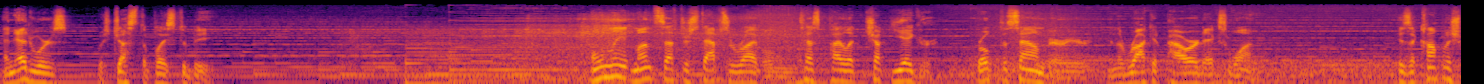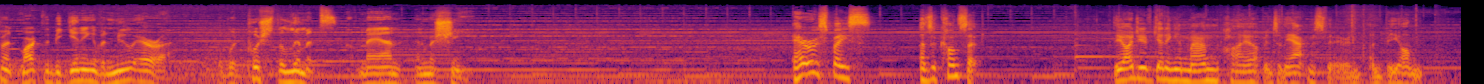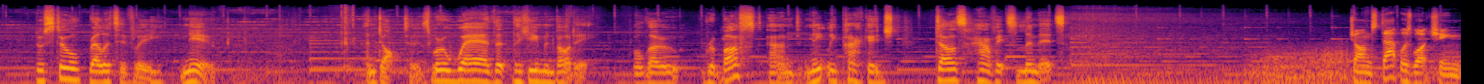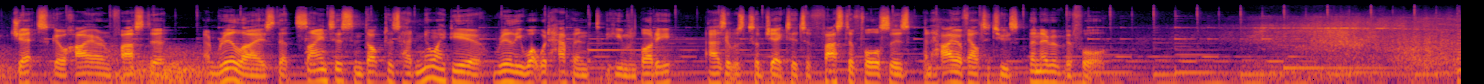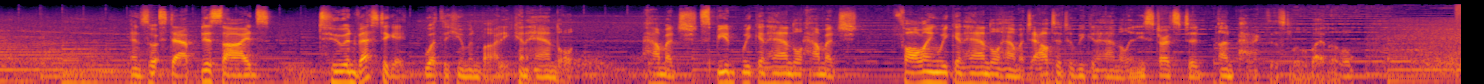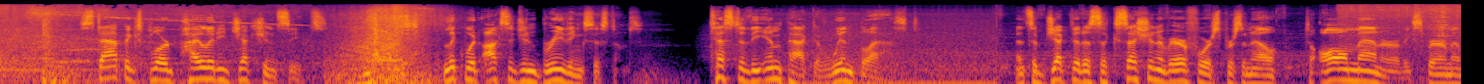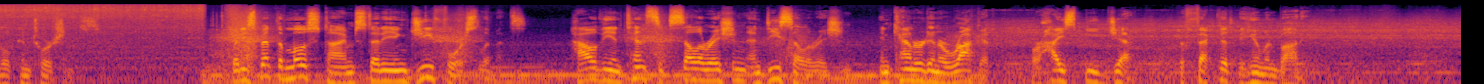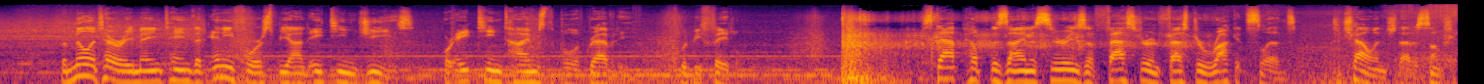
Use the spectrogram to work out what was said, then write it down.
and Edwards was just the place to be. Only months after Stapp's arrival, test pilot Chuck Yeager broke the sound barrier in the rocket-powered X-1. His accomplishment marked the beginning of a new era that would push the limits of man and machine. Aerospace as a concept, the idea of getting a man high up into the atmosphere and, and beyond was still relatively new. And doctors were aware that the human body, although robust and neatly packaged, does have its limits. John Stapp was watching jets go higher and faster and realized that scientists and doctors had no idea really what would happen to the human body as it was subjected to faster forces and higher altitudes than ever before. And so Stapp decides to investigate what the human body can handle, how much speed we can handle, how much falling we can handle, how much altitude we can handle, and he starts to unpack this little by little. Stapp explored pilot ejection seats, liquid oxygen breathing systems, tested the impact of wind blast, and subjected a succession of Air Force personnel to all manner of experimental contortions. But he spent the most time studying G-force limits, how the intense acceleration and deceleration encountered in a rocket or high-speed jet affected the human body. The military maintained that any force beyond 18 Gs, or 18 times the pull of gravity, would be fatal. Stapp helped design a series of faster and faster rocket sleds to challenge that assumption.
